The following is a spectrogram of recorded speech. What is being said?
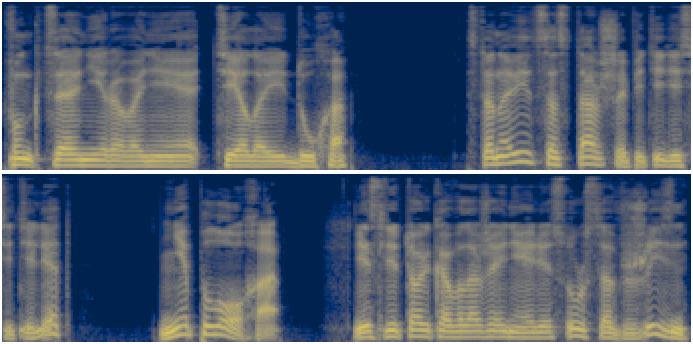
функционирование тела и духа. Становиться старше 50 лет неплохо, если только вложение ресурсов в жизнь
